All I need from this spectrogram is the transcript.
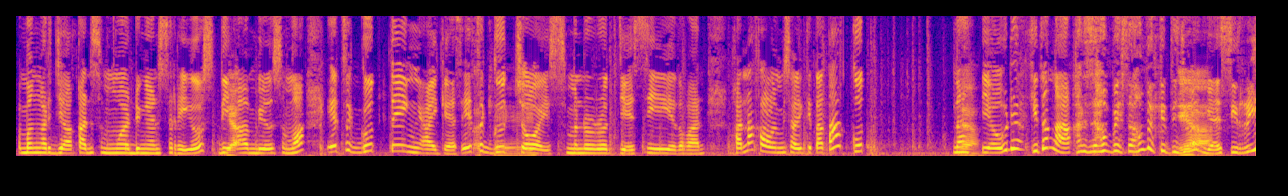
mengerjakan semua dengan serius, Ya. diambil semua, it's a good thing I guess. It's a good choice menurut Jessie gitu kan. Karena kalau misalnya kita takut, nah Ya. ya udah kita nggak akan sampai-sampai ke tujuan Ya. nggak sih, Ri?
